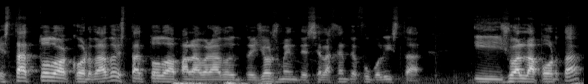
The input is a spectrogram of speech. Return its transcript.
Está todo acordado, está todo apalabrado entre George Méndez, el agente futbolista, y Joan Laporta.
